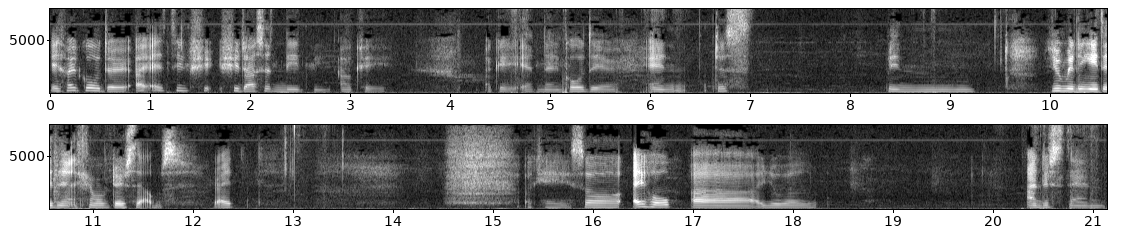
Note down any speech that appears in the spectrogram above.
if i go there i, I think she, she doesn't need me. Okay. Okay and then go there and just been humiliated in some of themselves right? Okay so i hope uh you will understand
